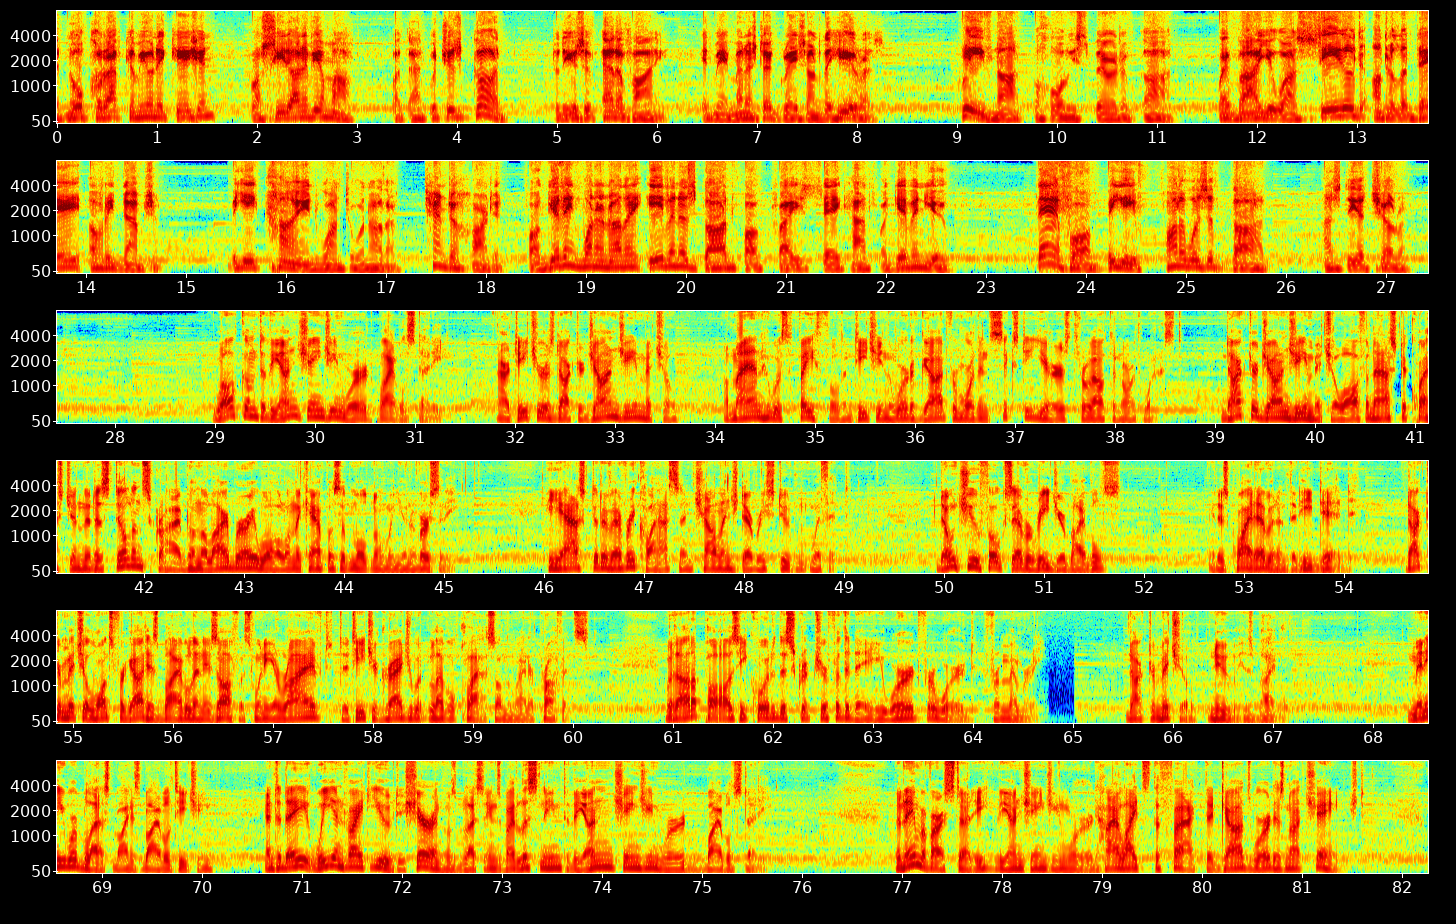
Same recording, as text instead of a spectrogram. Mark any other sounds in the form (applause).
Let no corrupt communication proceed out of your mouth, but that which is good, to the use of edifying, it may minister grace unto the hearers. Grieve not the Holy Spirit of God, whereby you are sealed until the day of redemption. Be ye kind one to another, tender hearted, forgiving one another, even as God for Christ's sake hath forgiven you. Therefore be ye followers of God as dear children. Welcome to the Unchanging Word Bible Study. Our teacher is Dr. John G. Mitchell, a man who was faithful in teaching the Word of God for more than 60 years throughout the Northwest. Dr. John G. Mitchell often asked a question that is still inscribed on the library wall on the campus of Multnomah University. He asked it of every class and challenged every student with it. Don't you folks ever read your Bibles? It is quite evident that he did. Dr. Mitchell once forgot his Bible in his office when he arrived to teach a graduate level class on the Minor Prophets. Without a pause, he quoted the scripture for the day, word for word, from memory. Dr. Mitchell knew his Bible. Many were blessed by his Bible teaching, and today we invite you to share in those blessings by listening to the Unchanging Word Bible Study. The name of our study, The Unchanging Word, highlights the fact that God's Word has not changed.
